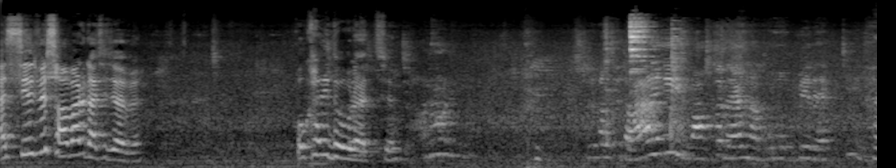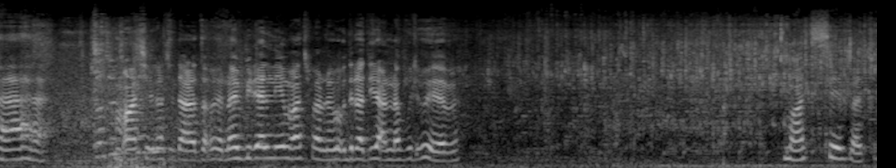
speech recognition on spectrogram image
আর শিল্পী সবার কাছে যাবে। ও খালি দৌড়াচ্ছে না হ্যাঁ হ্যাঁ। মাছের কাছে দাঁড়াতে হবে না বিড়াল নিয়ে মাছ পারবে ওদের রাতে রান্না পুজো হয়ে যাবে। মাছ সেফ আছে।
